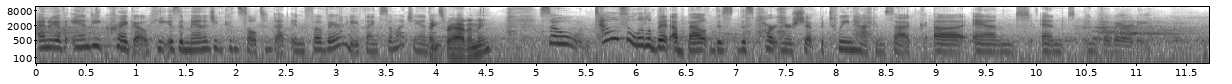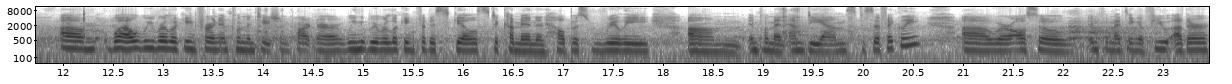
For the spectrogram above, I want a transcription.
And we have Andy Crago. He is a managing consultant at InfoVerity. Thanks so much, Andy. Thanks for having me. So tell us a little bit about this, this partnership between Hackensack uh, and, and InfoVerity. Um, well, we were looking for an implementation partner. We, we were looking for the skills to come in and help us really um, implement MDM specifically. Uh, we're also implementing a few other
